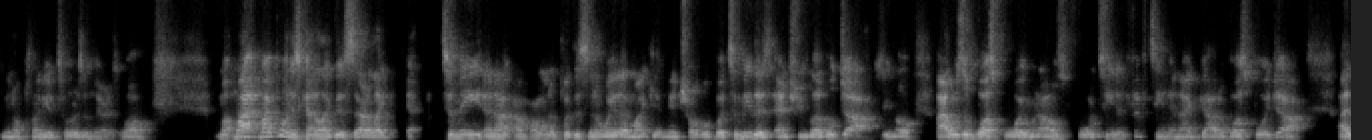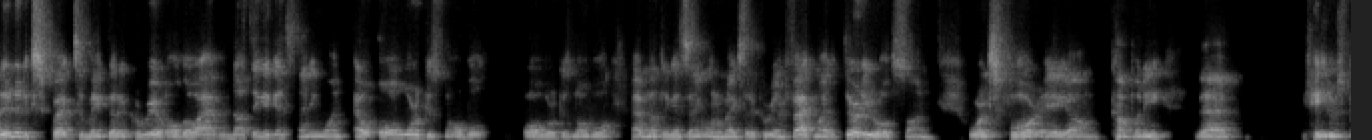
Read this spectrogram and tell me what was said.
you know, plenty of tourism there as well. My, my, my point is kind of like this, Sarah, like to me, and I, am going to put this in a way that might get me in trouble, but to me, there's entry level jobs. You know, I was a busboy when I was 14 and 15, and I got a busboy job. I didn't expect to make that a career, although I have nothing against anyone. All work is noble. All work is noble. I have nothing against anyone who makes it a career. In fact, my 30 year old son works for a um, company that caters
